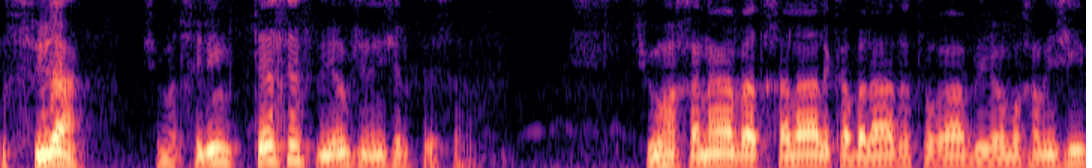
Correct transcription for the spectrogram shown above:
וספירה שמתחילים תכף ביום שני של פסח, שהוא הכנה והתחלה לקבלת התורה ביום החמישים.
